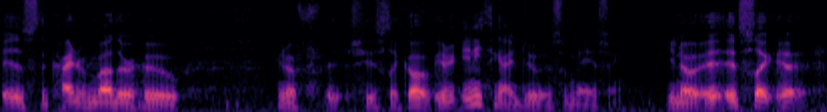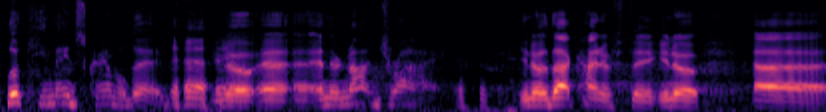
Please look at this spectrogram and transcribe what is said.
is the kind of mother who, you know, she's like, oh, anything I do is amazing. You know, it, it's like, uh, look, he made scrambled eggs. You know, and, and, they're not dry. You know, that kind of thing. You know. Uh,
